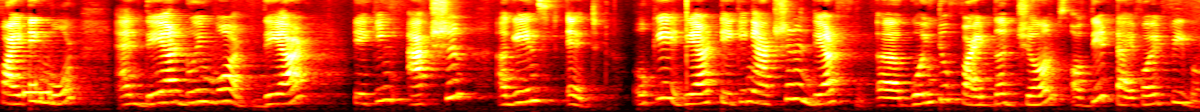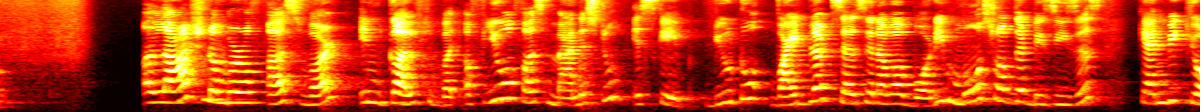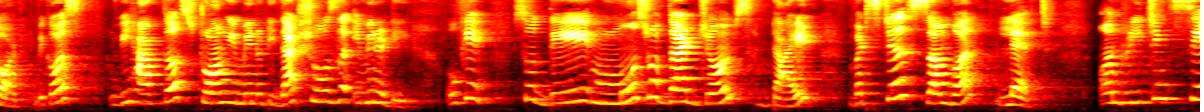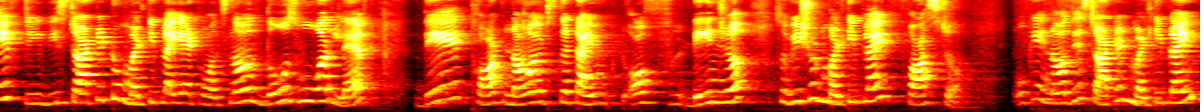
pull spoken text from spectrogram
fighting mode and they are doing what? They are taking action against it okay they are taking action and they are uh, going to fight the germs of the typhoid fever a large number of us were engulfed but a few of us managed to escape. Due to white blood cells in our body most of the diseases can be cured because we have the strong immunity. That shows the immunity. Okay? So they most of that germs died but still some were left. On reaching safety, we started to multiply at once. Now, those who were left, they thought now it's the time of danger. So, we should multiply faster. Okay, now they started multiplying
